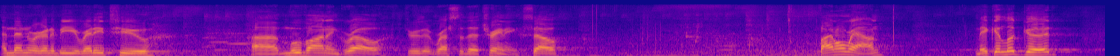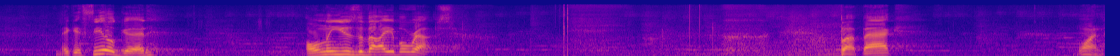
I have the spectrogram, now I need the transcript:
And then we're going to be ready to uh, move on and grow through the rest of the training. So Final round. Make it look good. Make it feel good. Only use the valuable reps. Butt back. One,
